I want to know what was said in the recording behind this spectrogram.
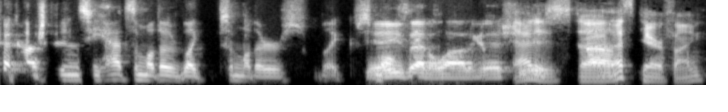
concussions. He had some other like some others like yeah, he's had a lot of issues. That is uh, um, that's terrifying.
